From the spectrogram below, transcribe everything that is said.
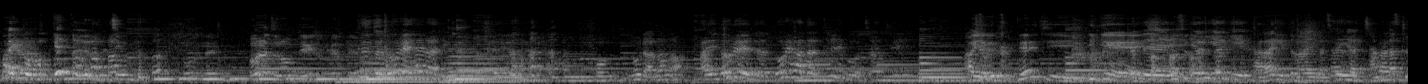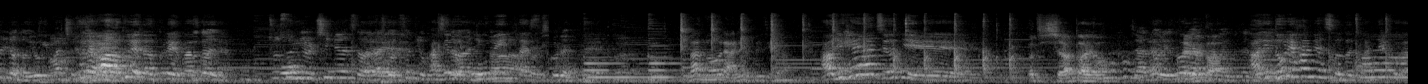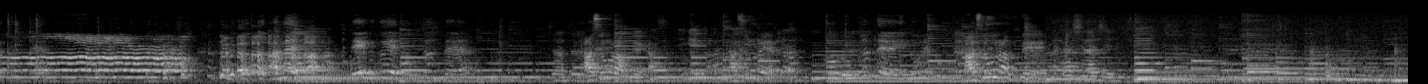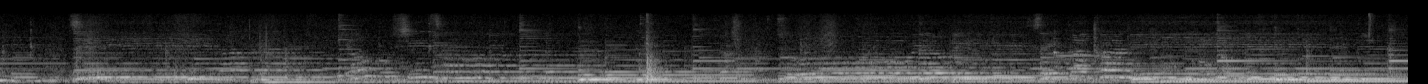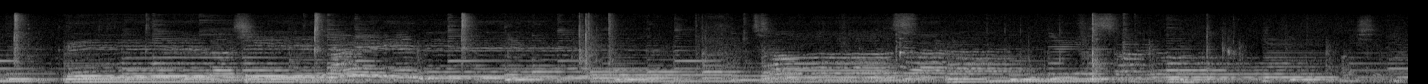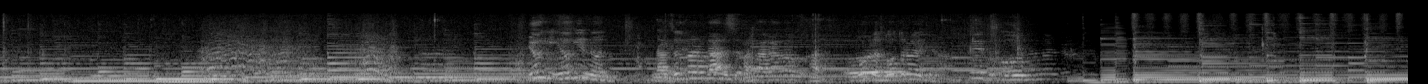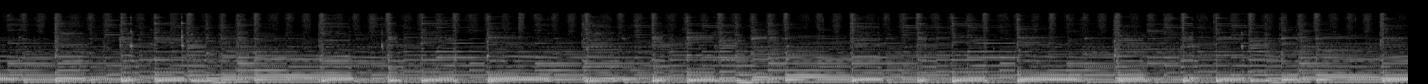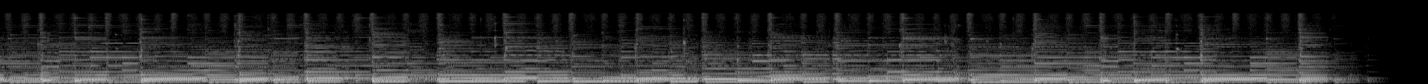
많이 벌먹겠다 그러면 지금. 좋네. 노래 들으면 되게 좋겠는데요. 그러니까 노래 해라니까 노래. 뭐, 노래 안 하나? 아니 노래는 노래 하다 틀린 거 어쩌지? 아 여기 되지 이게 근데 여기 여기 가락이 들어가니까 자기가 잠깐 틀려도 여기 맞춰. 그래 아 그래 나 그래 맞아. 그러니까 주선율 치면서 나도 선율 같이 들어가니까. 그래. 난 노래 안 해도 되지 아니 해야지 언니. 어떻게 시작할까요? 자 노래 노래. 아니 노래 하면서도 잘 가수를 하면 돼 가수 이게 가수를 해야 돼 어 높던데 이 노래 높던데. 가수를 하면 돼 다시 다시. 낮은 가락에서 나스 바라가고. 노래 또 들어야 되나? 그래도 어느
